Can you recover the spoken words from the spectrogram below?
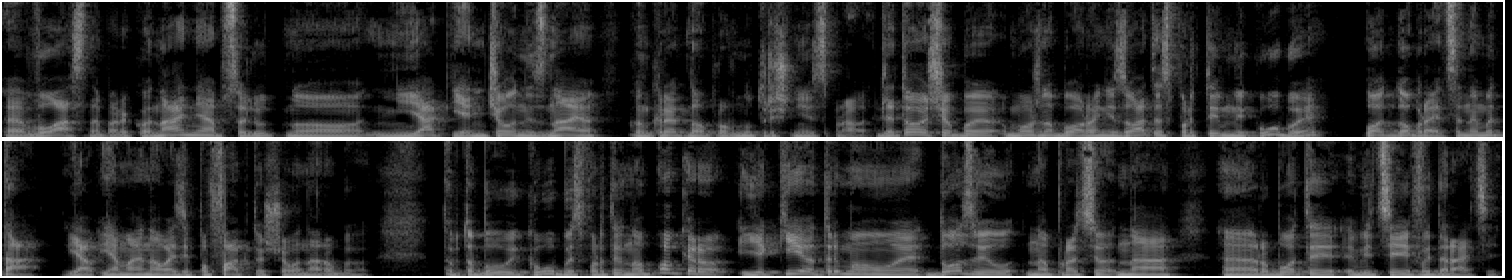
власне переконання. Абсолютно ніяк. Я нічого не знаю конкретного про внутрішні справи. Для того, щоб можна було організувати спортивні клуби. О, добре, це не мета. Я, я маю на увазі по факту, що вона робила. Тобто були клуби спортивного покеру, які отримували дозвіл на працю на е, роботи від цієї федерації.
